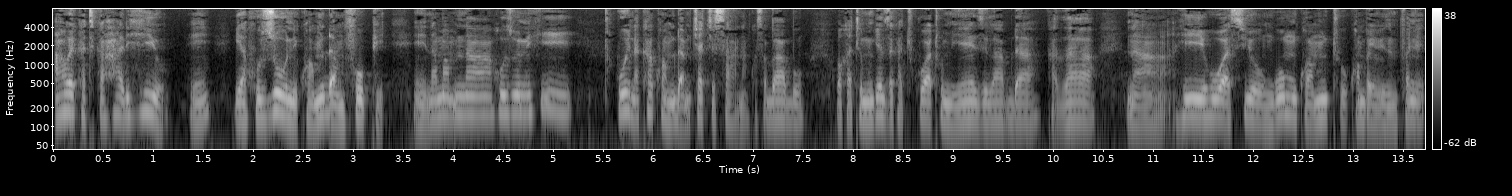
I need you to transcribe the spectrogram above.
awe katika hali hiyo eh, ya huzuni kwa muda mfupi. Eh, na, na huzuni hii huwa inakaa kwa muda mchache sana kwa sababu wakati mwingine zikachukua tu miezi labda kadhaa na hii huwa sio ngumu kwa mtu kwamba imfanye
